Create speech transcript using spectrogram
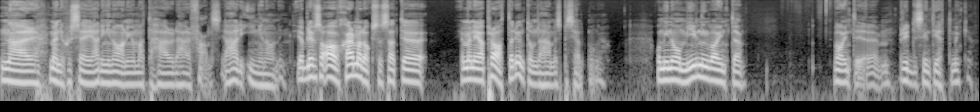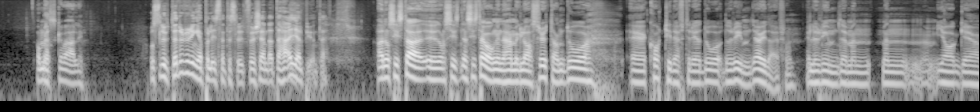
när människor säger jag hade ingen aning om att det här och det här fanns. Jag hade ingen aning. Jag blev så avskärmad också så att jag, jag menar jag pratade ju inte om det här med speciellt många. Och min omgivning var ju inte, var inte, eh, brydde sig inte jättemycket. Om jag ska vara ärlig. Och slutade du ringa polisen till slut för du kände att det här hjälper ju inte? Ja, de sista, eh, de sista, den sista gången det här med glasrutan, då eh, kort tid efter det, då, då rymde jag ju därifrån. Eller rymde, men, men jag eh,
